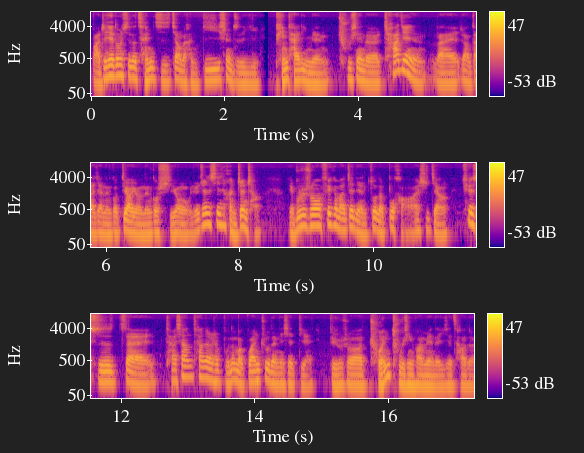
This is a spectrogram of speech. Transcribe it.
把这些东西的层级降得很低，甚至以平台里面出现的插件来让大家能够调用、能够使用，我觉得这些很正常。也不是说 Figma 这点做的不好，而是讲确实在它相它那是不那么关注的那些点，比如说纯图形方面的一些操作，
